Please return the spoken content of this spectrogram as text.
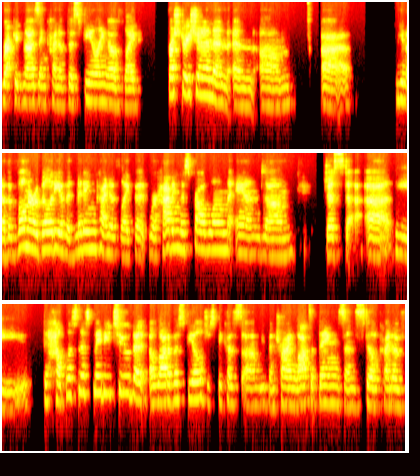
recognizing kind of this feeling of like frustration and, and, um, uh, you know, the vulnerability of admitting kind of like that we're having this problem and um just uh the the helplessness maybe too that a lot of us feel just because um we've been trying lots of things and still kind of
